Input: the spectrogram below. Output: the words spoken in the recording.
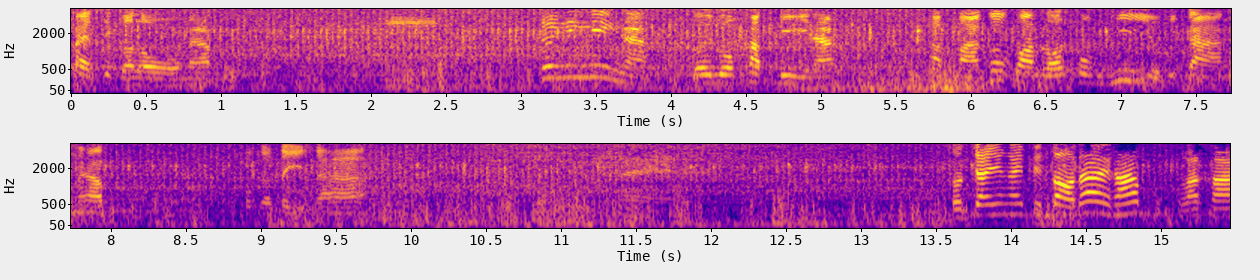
แปดสิบกิโลนะครับ เครื่องนิ่งๆนะโดยรวมขับดีนะ ขับมาก็ความร้อนคงที่อยู่ที่กลางนะครับ ปกตินะฮะสนใจยังไงติดต่อได้ครับ ราคา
